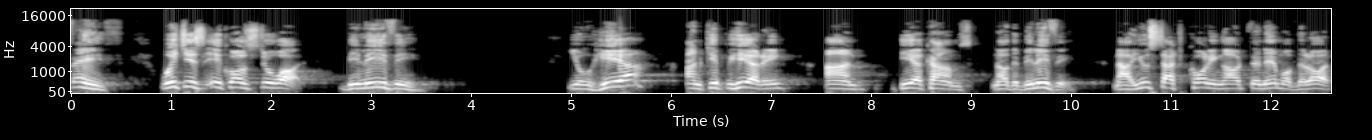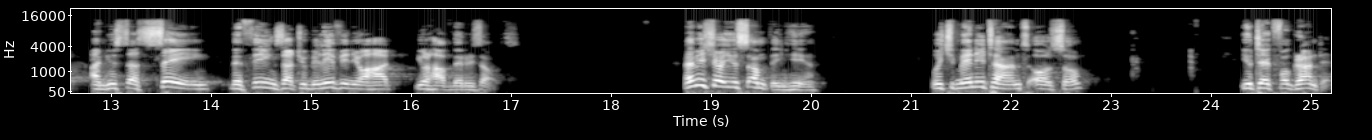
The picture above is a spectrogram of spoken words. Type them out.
Faith, which is equals to what? Believing. You hear and keep hearing, and here comes now the believing. Now you start calling out the name of the Lord and you start saying the things that you believe in your heart, you'll have the results. Let me show you something here which many times also you take for granted.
